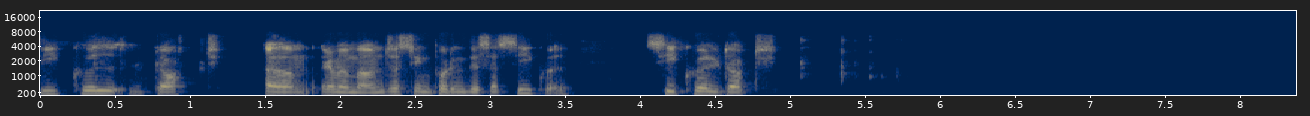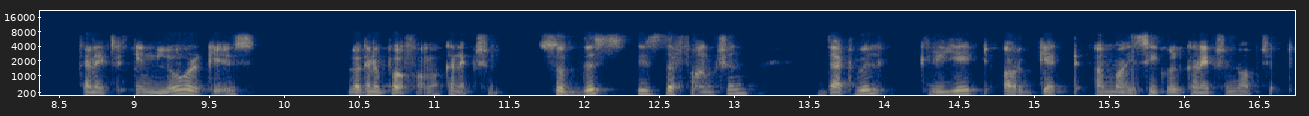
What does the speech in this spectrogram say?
SQL dot, um, remember, I'm just importing this as SQL. SQL dot connect in lowercase, we're going to perform a connection. So this is the function that will create or get a MySQL connection object.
